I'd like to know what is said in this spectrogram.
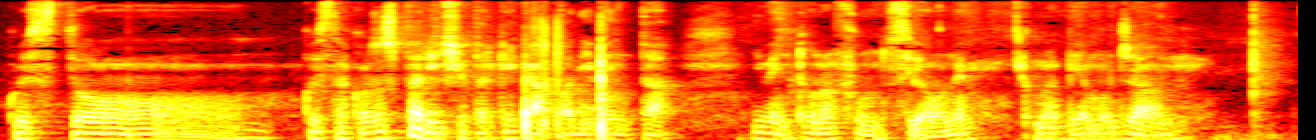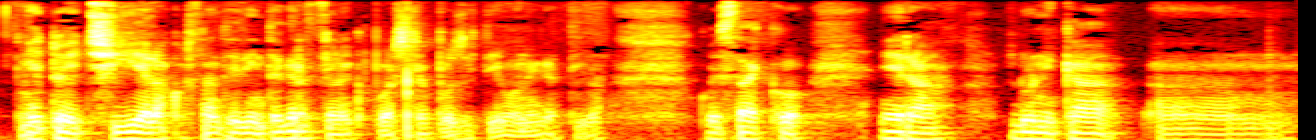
questo, questa cosa sparisce perché k diventa, diventa una funzione, come abbiamo già detto, e c è la costante di integrazione che può essere positiva o negativa. Questa ecco era l'unica... Um,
